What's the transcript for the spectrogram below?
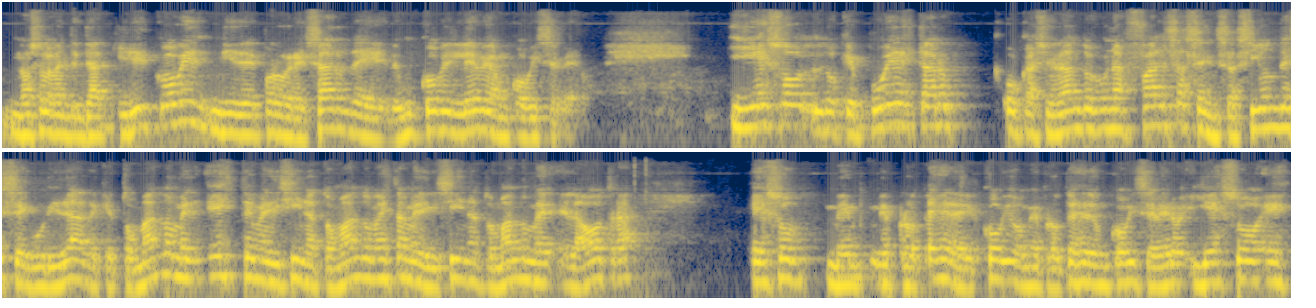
no solamente de adquirir COVID, ni de progresar de, de un COVID leve a un COVID severo. Y eso lo que puede estar ocasionando una falsa sensación de seguridad, de que tomándome esta medicina, tomándome esta medicina, tomándome la otra, eso me, protege del COVID o me protege de un COVID severo y eso es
